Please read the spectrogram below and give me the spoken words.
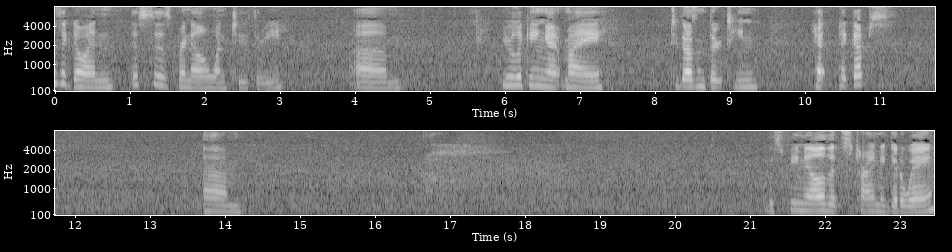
How's it going? This is Brunel123. Um, you're looking at my 2013 het pickups. Um, this female that's trying to get away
